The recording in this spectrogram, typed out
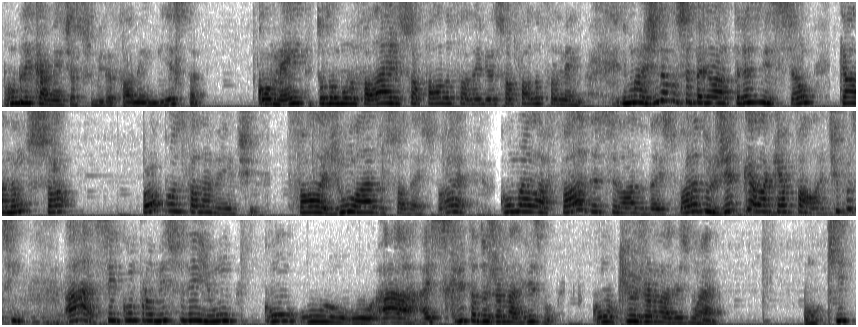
publicamente assumido flamenguista, comenta, todo mundo fala, ah, ele só fala do Flamengo, ele só fala do Flamengo. Imagina você pegar uma transmissão que ela não só propositadamente fala de um lado só da história, como ela fala desse lado da história do jeito que ela quer falar. Tipo assim, ah, sem compromisso nenhum com o, o a, a escrita do jornalismo, com o que o jornalismo é. O que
